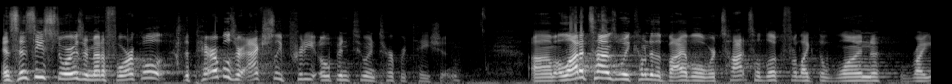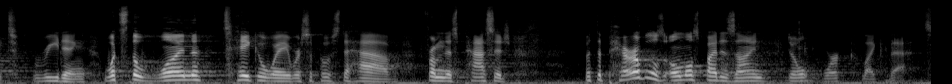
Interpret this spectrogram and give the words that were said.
And since these stories are metaphorical, the parables are actually pretty open to interpretation. Um, a lot of times when we come to the Bible, we're taught to look for like the one right reading. What's the one takeaway we're supposed to have from this passage? But the parables, almost by design, don't work like that.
